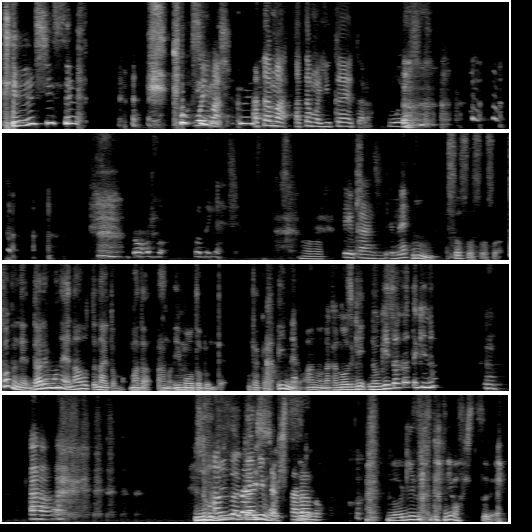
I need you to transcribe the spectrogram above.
低姿勢。腰が低い。頭頭床やから もうどうぞお願いします。っていう感じでね。うん、そうそうそうそう。多分ね、誰もね、名乗ってないと思う。まだ、あの妹分って。だから、いいんだよ。あの、なんか、乃木、乃木坂的な？ああ 乃木坂にも失礼。乃木坂にも失礼。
